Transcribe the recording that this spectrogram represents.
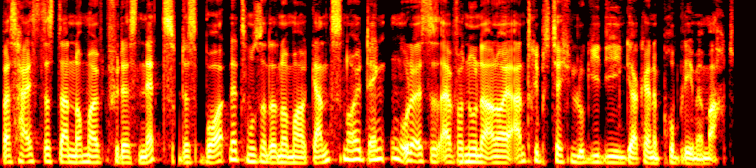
was heißt das dann nochmal für das Netz, das Bordnetz? Muss man dann nochmal ganz neu denken oder ist das einfach nur eine neue Antriebstechnologie, die Ihnen gar keine Probleme macht?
